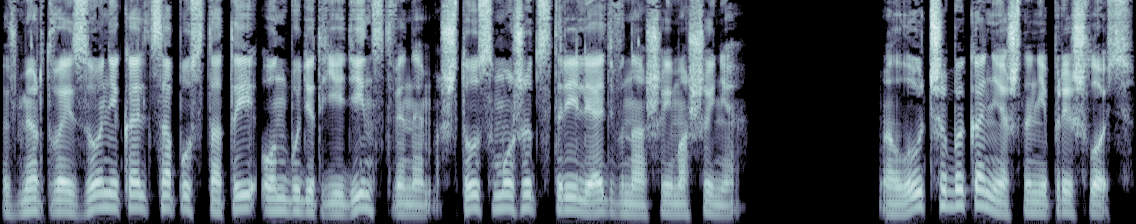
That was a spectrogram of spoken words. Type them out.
В мертвой зоне кольца пустоты он будет единственным, что сможет стрелять в нашей машине. Лучше бы, конечно, не пришлось.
